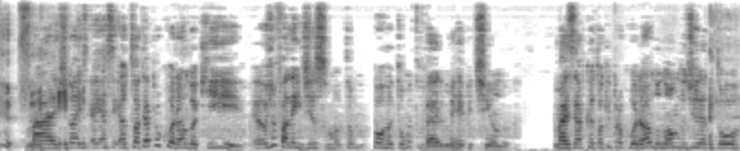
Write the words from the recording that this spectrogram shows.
Sim. Mas, não, é, é, assim, eu tô até procurando aqui. Eu já falei disso, mas tô, porra, eu tô muito velho me repetindo. Mas é porque eu tô aqui procurando o nome do diretor.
